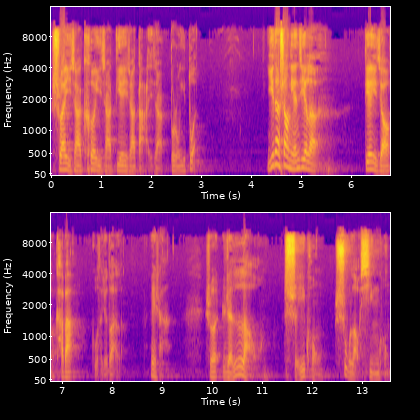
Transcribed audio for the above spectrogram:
摔一下、磕一下、跌一下、打一下不容易断。一旦上年纪了，跌一跤，咔吧，骨头就断了。为啥？说人老髓空，树老心空。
